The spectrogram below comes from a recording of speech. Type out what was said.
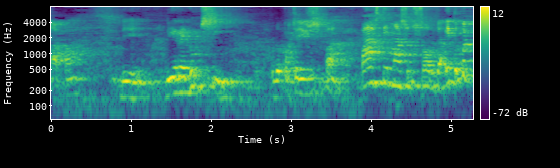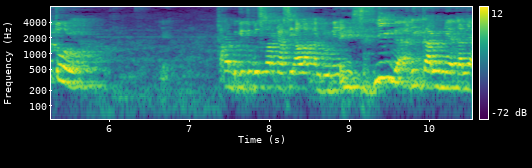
apa di direduksi. Udah percaya Yesus Pak pasti masuk surga. Itu betul. Ya. karena begitu besar kasih Allah akan dunia ini sehingga dikaruniakannya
